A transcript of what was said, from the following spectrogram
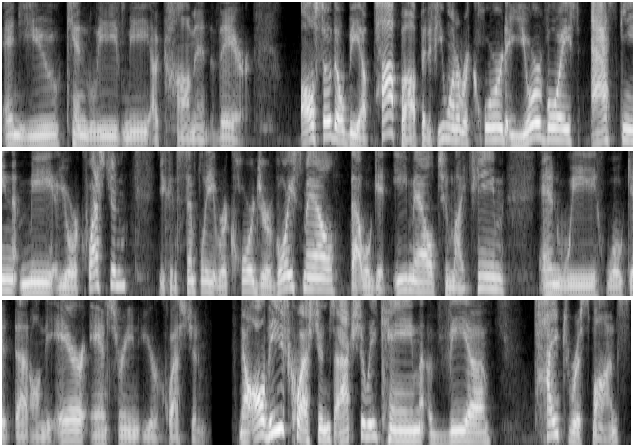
and you can leave me a comment there. Also, there'll be a pop up, and if you want to record your voice asking me your question, you can simply record your voicemail. That will get emailed to my team, and we will get that on the air answering your question. Now, all these questions actually came via typed response.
